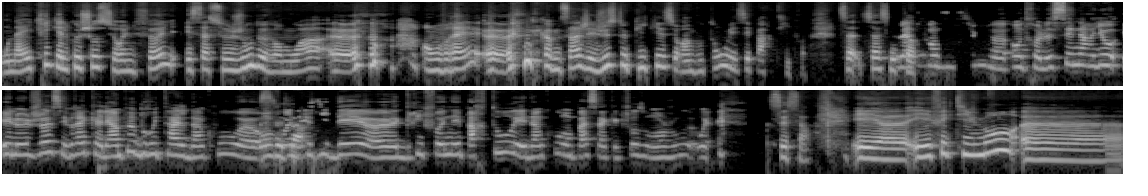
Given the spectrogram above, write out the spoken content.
on a écrit quelque chose sur une feuille et ça se joue devant moi euh, en vrai euh, comme ça. J'ai juste cliqué sur un bouton et c'est parti. Quoi. Ça, ça c'est La transition euh, entre le scénario et le jeu, c'est vrai qu'elle est un peu brutale. D'un coup, euh, on voit des idées euh, griffonnées partout et d'un coup on passe à quelque chose où on joue. Ouais. C'est ça. Et, euh, et effectivement, euh,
